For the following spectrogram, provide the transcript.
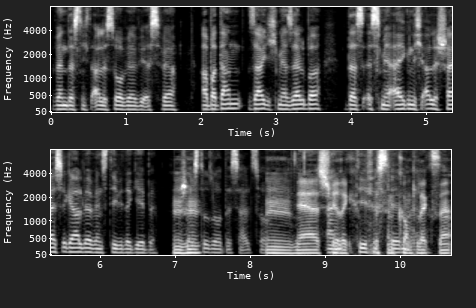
wenn das nicht alles so wäre, wie es wäre. Aber dann sage ich mir selber, dass es mir eigentlich alles scheißegal wäre, wenn es die wieder gäbe. Mhm. Du so? Das ist halt so. Mhm, ja, ist schwierig. Ein bisschen Thema, komplex, ja.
